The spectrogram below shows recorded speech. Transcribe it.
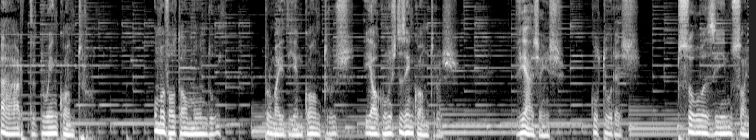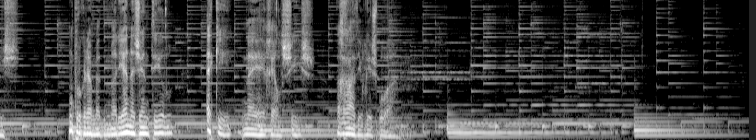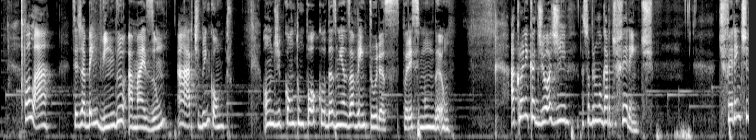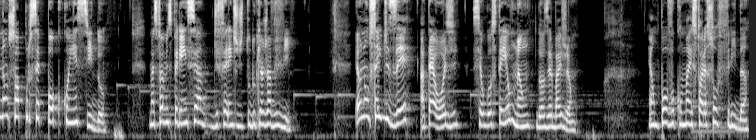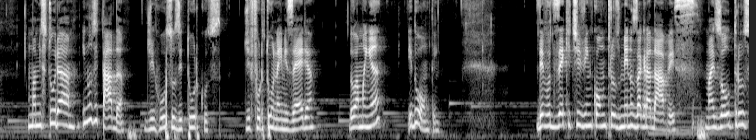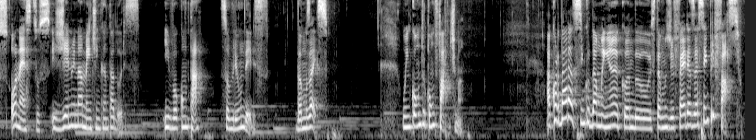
A arte do encontro. Uma volta ao mundo por meio de encontros e alguns desencontros. Viagens, culturas, pessoas e emoções. Um programa de Mariana Gentil, aqui na RLX, Rádio Lisboa. Olá, seja bem-vindo a mais um A Arte do Encontro, onde conto um pouco das minhas aventuras por esse mundão. A crônica de hoje é sobre um lugar diferente. Diferente não só por ser pouco conhecido, mas foi uma experiência diferente de tudo que eu já vivi. Eu não sei dizer, até hoje, se eu gostei ou não do Azerbaijão. É um povo com uma história sofrida, uma mistura inusitada de russos e turcos, de fortuna e miséria, do amanhã e do ontem. Devo dizer que tive encontros menos agradáveis, mas outros honestos e genuinamente encantadores. E vou contar sobre um deles. Vamos a isso. O encontro com Fátima. Acordar às 5 da manhã quando estamos de férias é sempre fácil.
